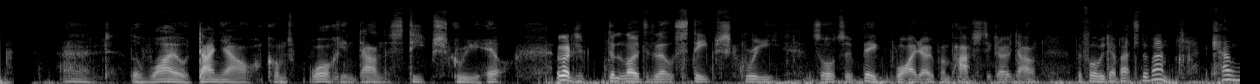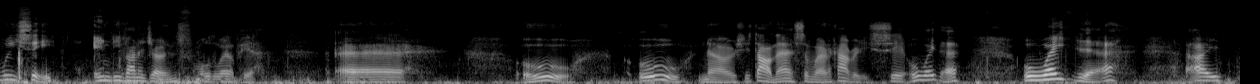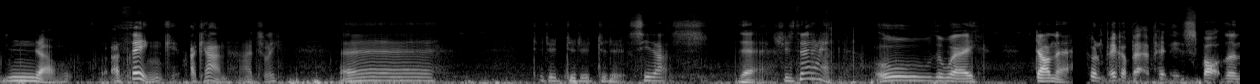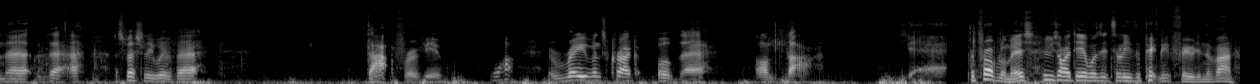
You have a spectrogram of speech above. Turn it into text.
And the wild Danielle comes walking down the steep scree hill. We've got loads of little steep scree, sort of big wide open paths to go down before we get back to the van. Can we see Indy Vanna Jones from all the way up here? Uh, oh, oh, no, she's down there somewhere. I can't really see it. Oh, wait there. Oh, wait there. I, no, I think I can actually. Uh, see that's there. She's there. All the way down there. Couldn't pick a better picnic spot than uh, there, especially with uh, that for a view. What? Ravens Crag up there on that. Yeah. The problem is, whose idea was it to leave the picnic food in the van?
